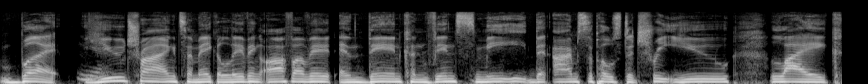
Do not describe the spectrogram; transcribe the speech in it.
But you trying to make a living off of it and then convince me that I'm supposed to treat you like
